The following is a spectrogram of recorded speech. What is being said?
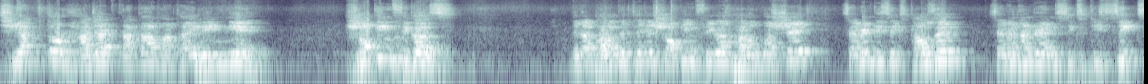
ছিয়াত্তর হাজার টাকা মাথায় ঋণ নিয়ে। শকিং ফিগার্স যেটা ভারতের থেকে শকিং ফিগার ভারতবর্ষে seventy six thousand seven hundred sixty six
